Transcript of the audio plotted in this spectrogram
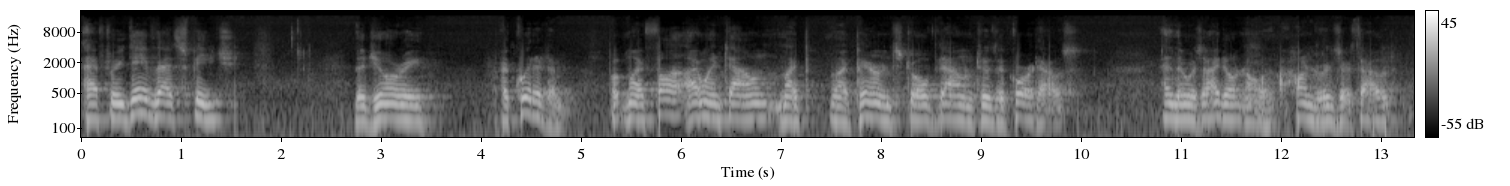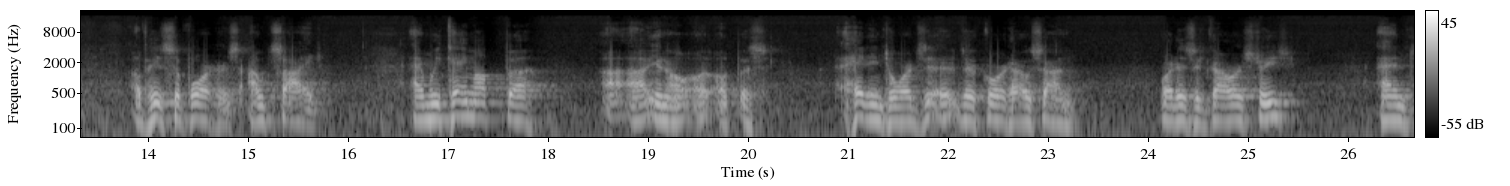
after he gave that speech, the jury acquitted him. But my fa- I went down, my, my parents drove down to the courthouse, and there was, I don't know, hundreds or thousands of his supporters outside. And we came up, uh, uh, uh you know, up as heading towards the courthouse on, what is it, Gower Street? And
